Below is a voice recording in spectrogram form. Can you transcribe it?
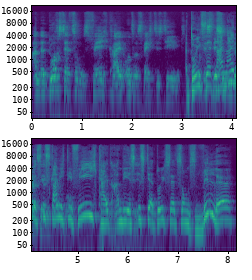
an der Durchsetzungsfähigkeit unseres Rechtssystems. Durchset nein, nein, es ist gar nicht die Fähigkeit, Andi, es ist der Durchsetzungswille.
